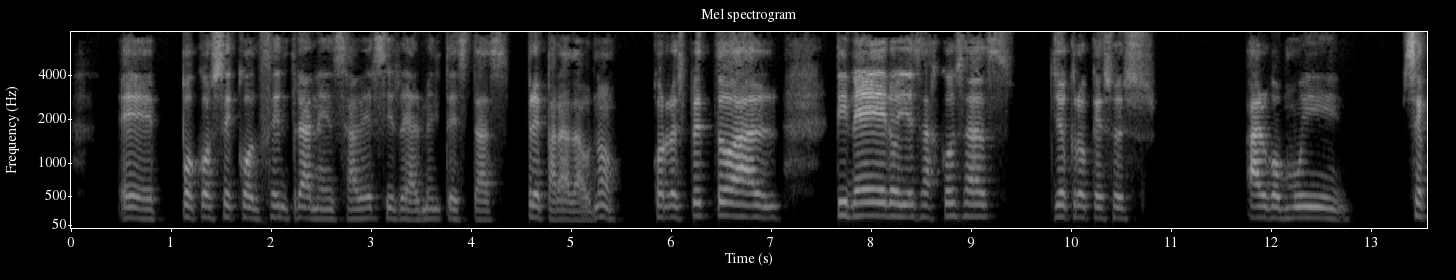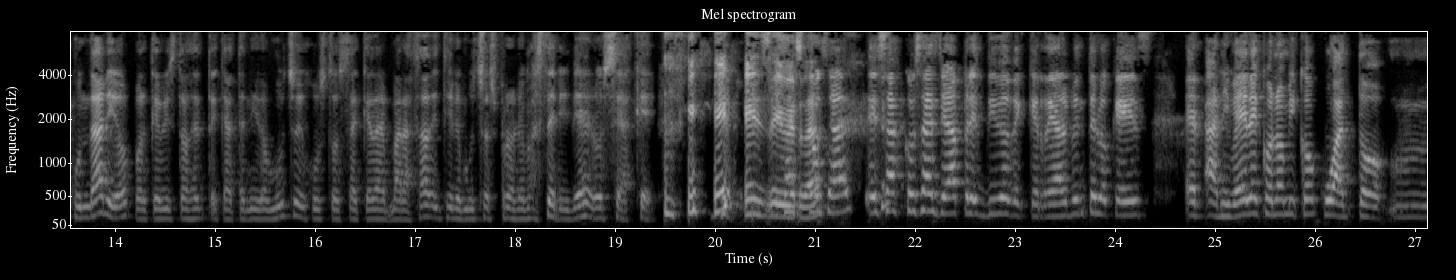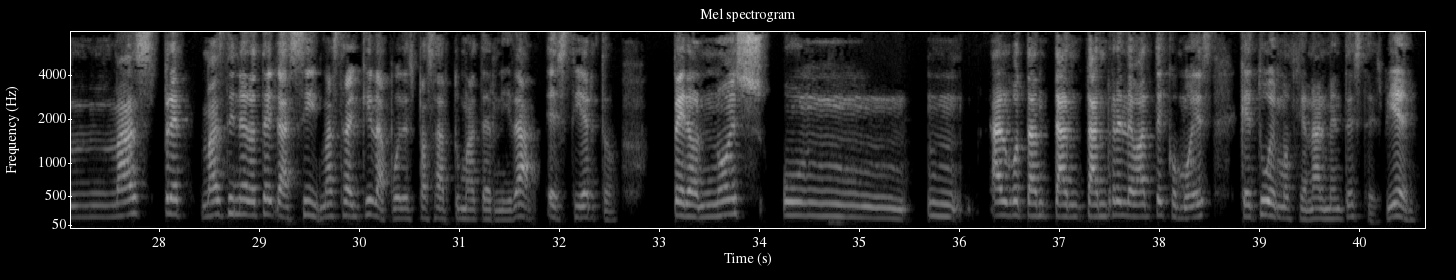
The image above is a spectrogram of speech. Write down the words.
Eh, pocos se concentran en saber si realmente estás preparada o no. Con respecto al dinero y esas cosas, yo creo que eso es algo muy secundario, porque he visto gente que ha tenido mucho y justo se queda embarazada y tiene muchos problemas de dinero, o sea que sí, esas ¿verdad? cosas, esas cosas ya he aprendido de que realmente lo que es a nivel económico, cuanto más, pre- más dinero tengas, sí, más tranquila puedes pasar tu maternidad, es cierto, pero no es un, un- algo tan, tan, tan relevante como es que tú emocionalmente estés bien.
